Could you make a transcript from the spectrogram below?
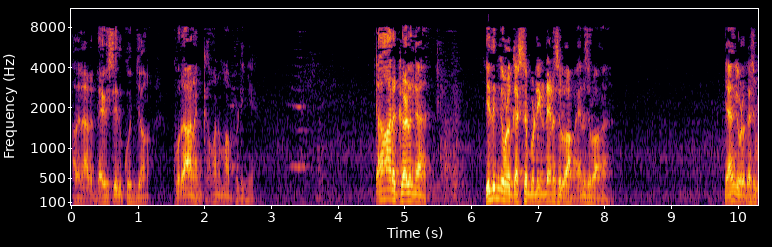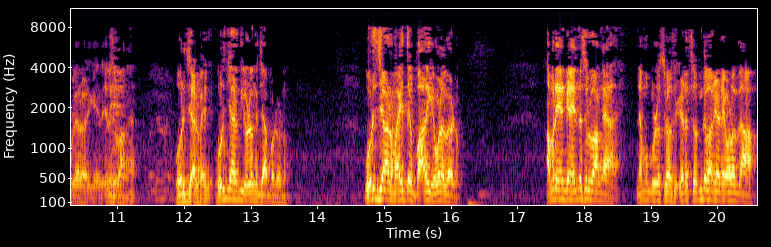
அதனால தயவு செய்து கொஞ்சம் குரானை கவனமா படிங்க. யாரு கேளுங்க? எதுங்க இவ்வளவு கஷ்டப்படுறீங்க என்ன சொல்லுவாங்க? என்ன சொல்லுவாங்க? ஏங்க இவ்வளவு கஷ்டப்படுறாங்க என்ன சொல்லுவாங்க? ஒரு ஜான் வயது. ஒரு ஜானுக்கு எவ்வளவுங்க சாப்பாடு வேணும்? ஒரு ஜான் வயத்தை பாதைக்கு எவ்வளவு வேணும்? அப்புறம் எங்க என்ன சொல்லுவாங்க? நமக்குள்ள சொ- சொந்த வர இடம் எவ்வளவுதான்?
